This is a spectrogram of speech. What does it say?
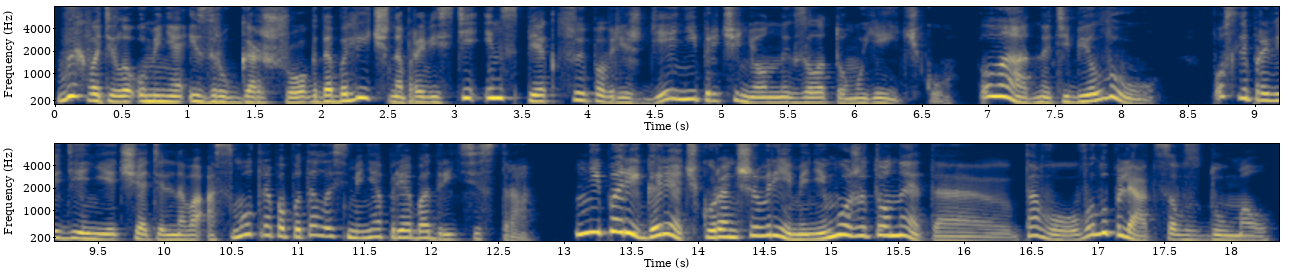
Выхватила у меня из рук горшок, дабы лично провести инспекцию повреждений, причиненных золотому яичку. «Ладно тебе, Лу». После проведения тщательного осмотра попыталась меня приободрить сестра. «Не пари горячку раньше времени, может, он это... того, вылупляться вздумал».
